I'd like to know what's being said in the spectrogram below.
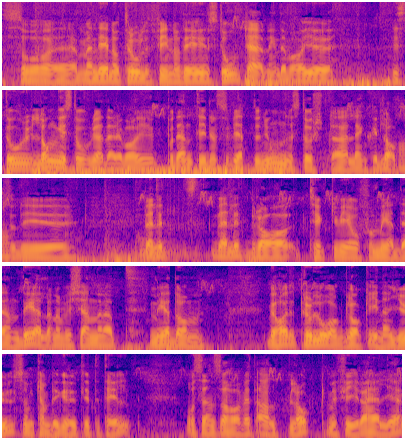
Så, eh, men det är en otroligt fin och det är en stor tävling. Det var ju histor- lång historia där det var ju på den tiden Sovjetunionens största längdskidlopp. Så det är ju väldigt, väldigt bra tycker vi att få med den delen och vi känner att med dem vi har ett prologblock innan jul som vi kan bygga ut lite till. Och sen så har vi ett alpblock med fyra helger.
